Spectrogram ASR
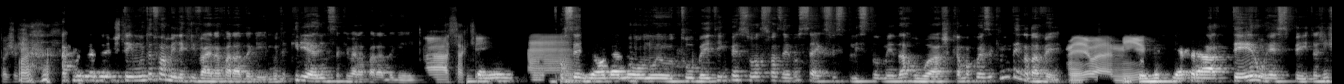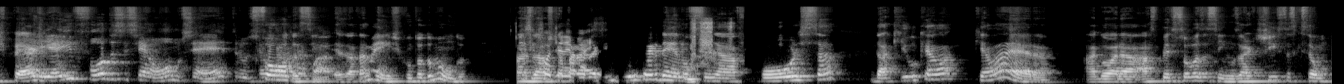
Pode continuar. Aqui no Brasil a gente tem muita família que vai na parada gay, muita criança que vai na parada gay. Ah, saquei. Então, você joga no, no YouTube e tem pessoas fazendo sexo explícito no meio da rua. Acho que é uma coisa que não tem nada a ver. Meu amigo. Coisa que é pra ter um respeito. A gente perde. E aí, foda-se se é homo, se é hétero, se é o Foda-se, quatro. exatamente, com todo mundo. Mas eu acho que a parada animais? gay vem perdendo assim, a força daquilo que ela, que ela era. Agora, as pessoas, assim, os artistas que são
